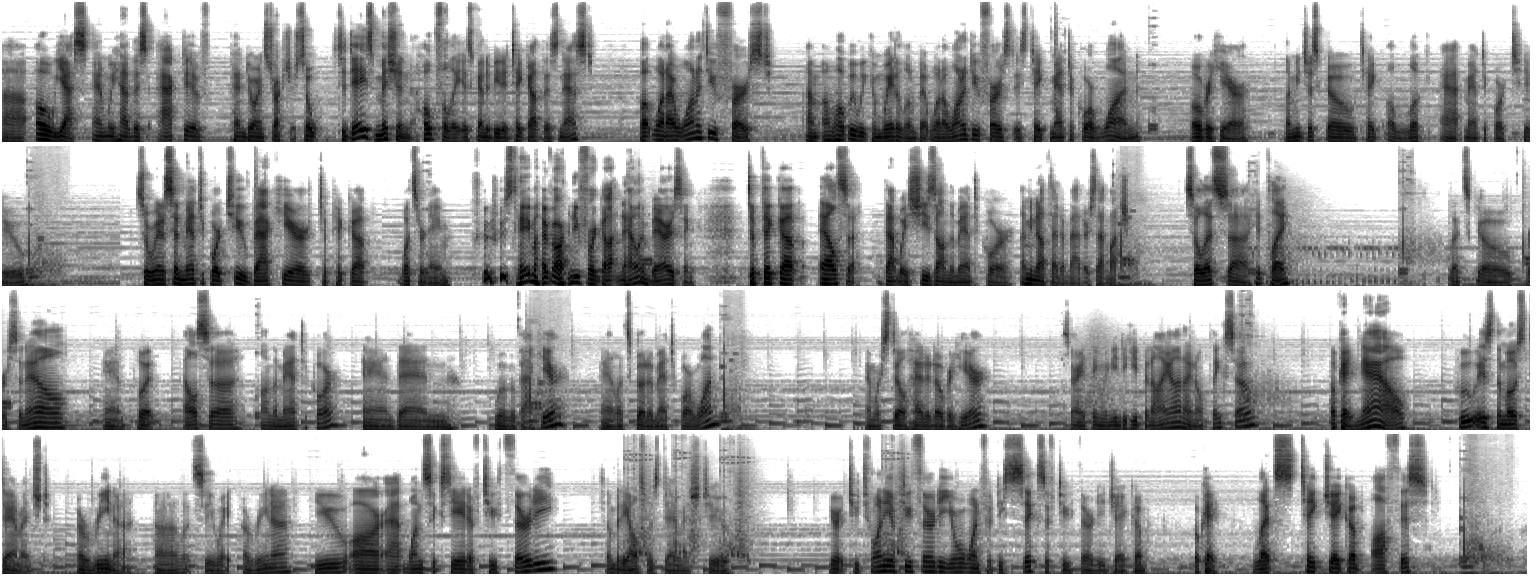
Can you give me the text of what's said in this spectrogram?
Uh, oh, yes, and we have this active Pandoran structure. So today's mission, hopefully, is going to be to take out this nest. But what I want to do first, I'm, I'm hoping we can wait a little bit. What I want to do first is take Manticore 1 over here. Let me just go take a look at Manticore 2. So we're going to send Manticore 2 back here to pick up, what's her name? Whose name I've already forgotten. How embarrassing. To pick up Elsa. That way she's on the Manticore. I mean, not that it matters that much. So let's uh, hit play. Let's go personnel and put Elsa on the Manticore. And then we'll go back here. And let's go to Manticore 1. And we're still headed over here. Is there anything we need to keep an eye on? I don't think so. Okay, now, who is the most damaged? Irina. Uh, let's see, wait. Irina, you are at 168 of 230. Somebody else was damaged too. You're at 220 of 230. You're 156 of 230, Jacob. Okay, let's take Jacob off this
